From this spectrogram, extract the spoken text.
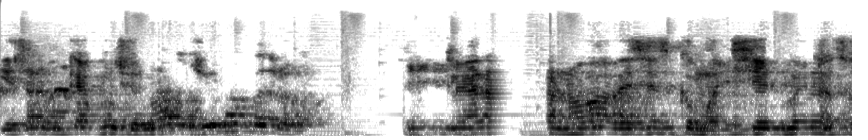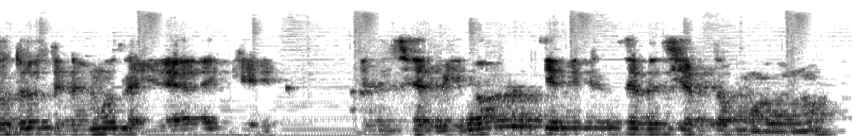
y es algo que ha funcionado, ¿sí no, Pedro? Sí, claro, no, a veces como dice Irwin, nosotros tenemos la idea de que el servidor tiene que ser de cierto modo, ¿no?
